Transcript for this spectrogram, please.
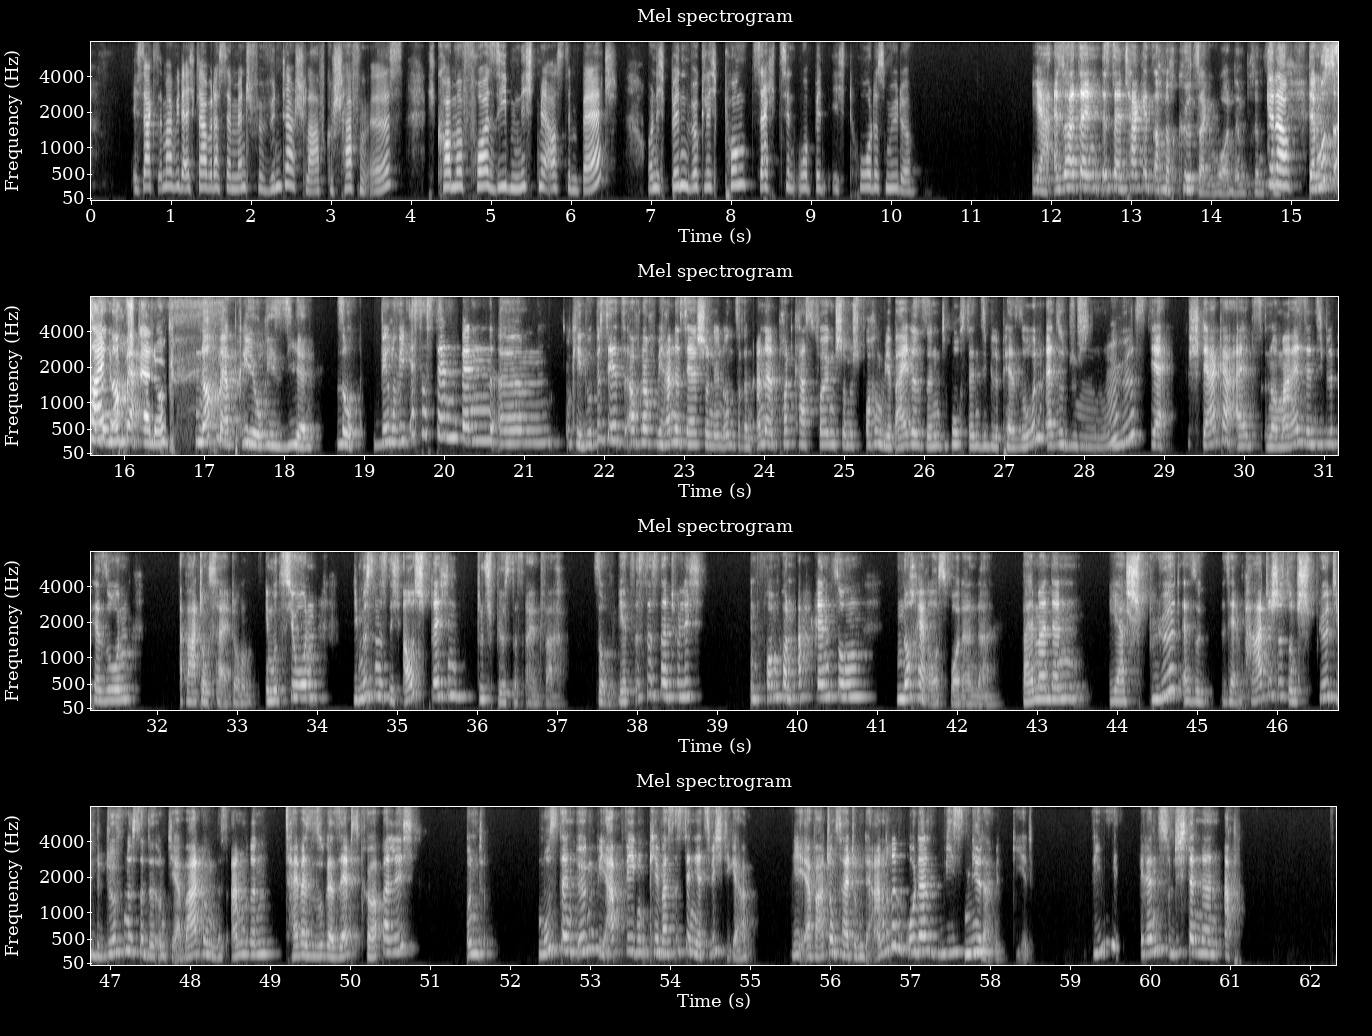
Ich sage es immer wieder, ich glaube, dass der Mensch für Winterschlaf geschaffen ist. Ich komme vor sieben nicht mehr aus dem Bett und ich bin wirklich Punkt 16 Uhr bin ich todesmüde. Ja, also hat dein, ist dein Tag jetzt auch noch kürzer geworden im Prinzip. Genau. Da musst du also noch mehr, noch mehr priorisieren. So, Vero, wie ist das denn, wenn, ähm, okay, du bist jetzt auch noch, wir haben das ja schon in unseren anderen Podcast-Folgen schon besprochen, wir beide sind hochsensible Personen, also du mhm. spürst ja stärker als normal sensible Personen Erwartungshaltung, Emotionen, die müssen es nicht aussprechen, du spürst das einfach. So, jetzt ist das natürlich in Form von Abgrenzung noch herausfordernder, weil man dann ja spürt, also sehr empathisch ist und spürt die Bedürfnisse und die Erwartungen des anderen, teilweise sogar selbst körperlich und muss dann irgendwie abwägen, okay, was ist denn jetzt wichtiger? Die Erwartungshaltung der anderen oder wie es mir damit geht? Wie grenzt du dich denn dann ab?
